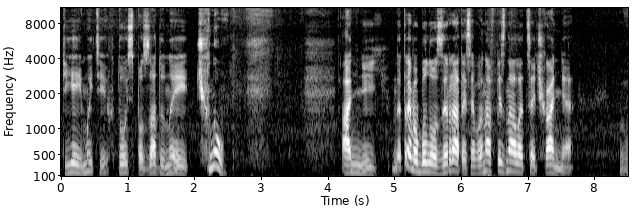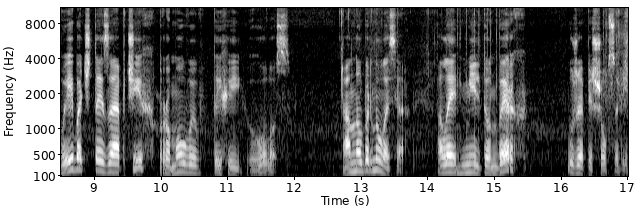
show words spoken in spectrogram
Тієї миті хтось позаду неї чхнув. Анні не треба було озиратися, вона впізнала це чхання. Вибачте за пчих, промовив тихий голос. Анна обернулася, але Мільтон Берг уже пішов собі.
